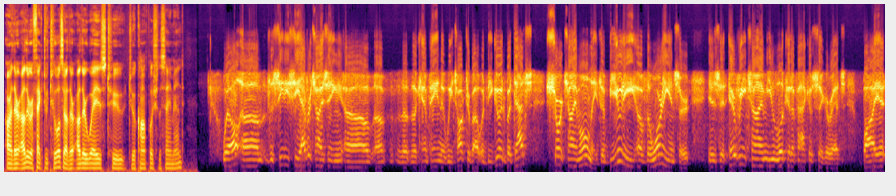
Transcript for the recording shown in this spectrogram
are there other effective tools? Are there other ways to, to accomplish the same end? Well, um, the CDC advertising uh, uh, the, the campaign that we talked about would be good, but that's short time only. The beauty of the warning insert is that every time you look at a pack of cigarettes, buy it,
